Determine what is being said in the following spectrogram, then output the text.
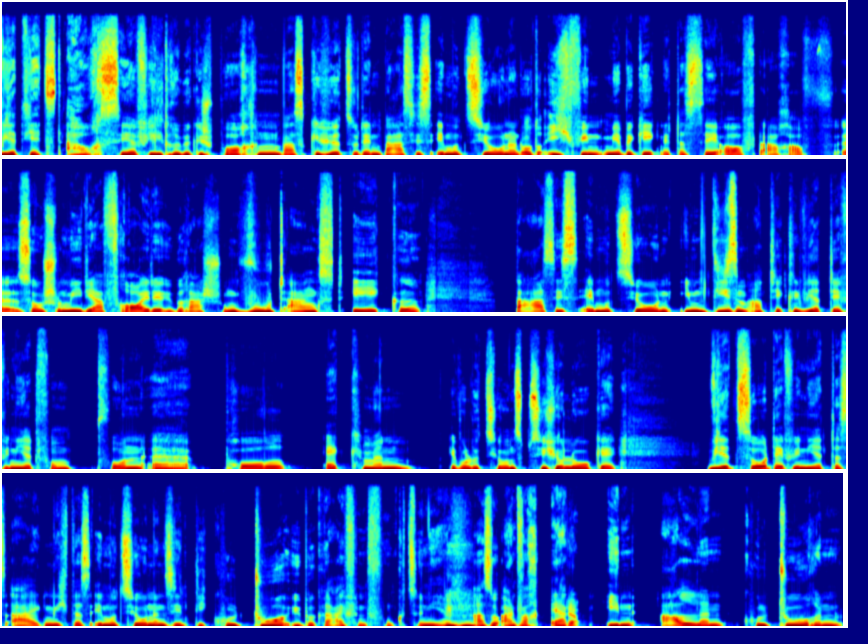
Wird jetzt auch sehr viel drüber gesprochen. Was gehört zu den Basisemotionen? Oder ich finde, mir begegnet das sehr oft, auch auf äh, Social Media. Freude, Überraschung, Wut, Angst, Ekel. Basisemotion in diesem Artikel wird definiert vom, von äh, Paul Ekman, Evolutionspsychologe wird so definiert, dass eigentlich das Emotionen sind, die kulturübergreifend funktionieren. Also einfach Ja. in allen Kulturen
